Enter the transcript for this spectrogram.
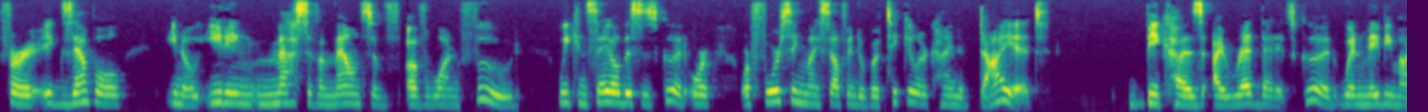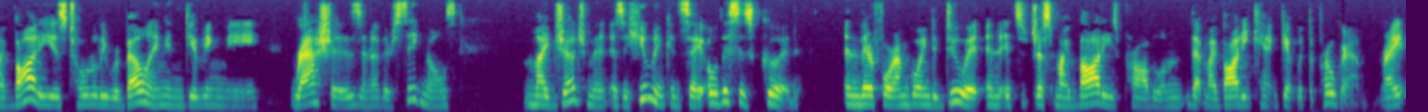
For example, you know, eating massive amounts of, of one food, we can say, oh, this is good. Or, or forcing myself into a particular kind of diet because I read that it's good when maybe my body is totally rebelling and giving me rashes and other signals, my judgment as a human can say, oh, this is good. And therefore, I'm going to do it. And it's just my body's problem that my body can't get with the program, right?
